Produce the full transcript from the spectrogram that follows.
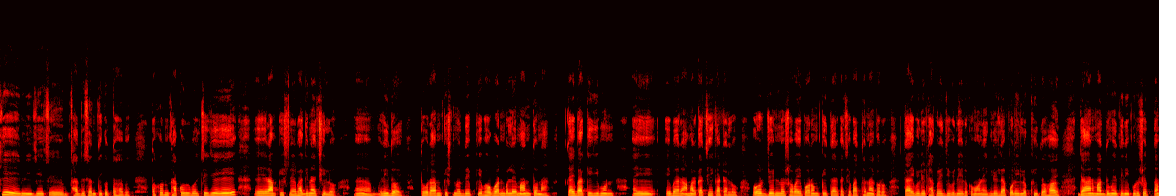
কে নিজে সাধ্য শান্তি করতে হবে? তখন ঠাকুর বলছে যে এ এ, রামকৃষ্ণের ভাগিনা ছিল হ্যাঁ হৃদয়। তো রামকৃষ্ণ দেবকে ভগবান বলে মানতো না। তাই বাকি জীবন এবার আমার কাছেই কাটালো। ওর জন্য সবাই পরম পিতার কাছে প্রার্থনা করো। তাই বলে ঠাকুরের জীবনে এরকম অনেক লীলা পরিলক্ষিত হয়, যার মাধ্যমে তিনি পুরুষোত্তম,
